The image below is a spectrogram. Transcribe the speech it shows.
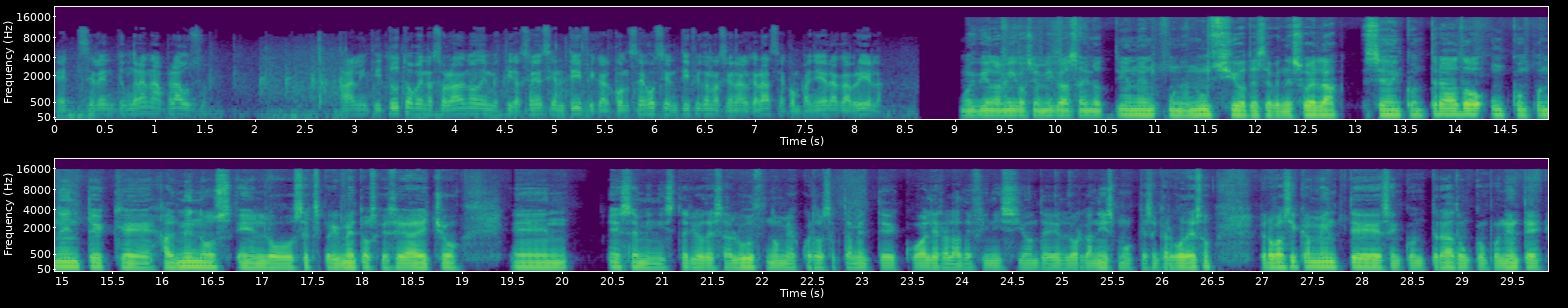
Excelente, un gran aplauso al Instituto Venezolano de Investigaciones Científicas, al Consejo Científico Nacional. Gracias, compañera Gabriela. Muy bien amigos y amigas, ahí lo tienen, un anuncio desde Venezuela. Se ha encontrado un componente que al menos en los experimentos que se ha hecho en ese Ministerio de Salud, no me acuerdo exactamente cuál era la definición del organismo que se encargó de eso, pero básicamente se ha encontrado un componente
